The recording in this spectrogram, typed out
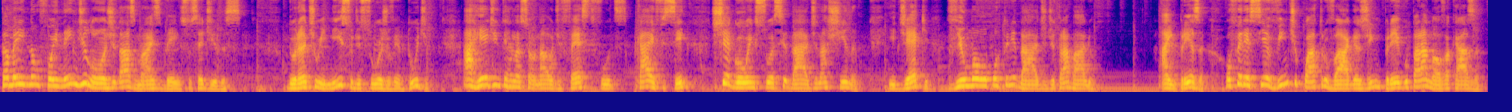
também não foi nem de longe das mais bem-sucedidas. Durante o início de sua juventude, a rede internacional de fast foods KFC chegou em sua cidade na China e Jack viu uma oportunidade de trabalho. A empresa oferecia 24 vagas de emprego para a nova casa.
